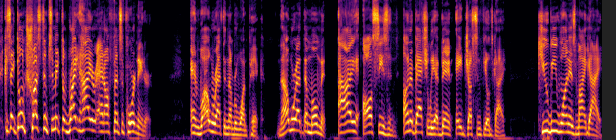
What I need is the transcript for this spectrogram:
Because I don't trust him to make the right hire at offensive coordinator. And while we're at the number one pick, now we're at the moment. I, all season, unabashedly have been a Justin Fields guy. QB1 is my guy.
